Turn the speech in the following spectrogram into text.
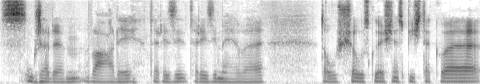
s úřadem vlády Terezy, Terezy Mayové. To už jsou skutečně spíš takové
